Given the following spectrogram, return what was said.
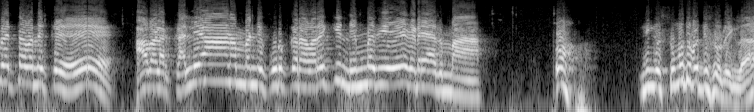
பெத்தவனுக்கு அவளை கல்யாணம் பண்ணி கொடுக்கற வரைக்கும் நிம்மதியே கிடையாதும்மா. ஓ நீங்க சுமதி பத்தி சொல்றீங்களா.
